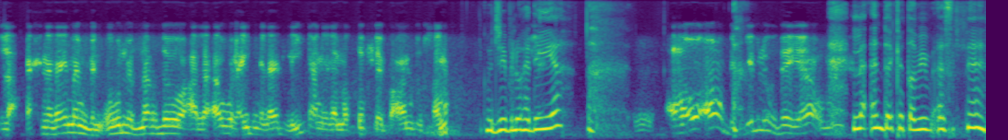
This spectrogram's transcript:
لا إحنا دايما بنقول بناخده على أول عيد ميلاد ليه يعني لما الطفل يبقى عنده سنة. وتجيب له هدية؟ هو آه بتجيب له هدية. لا أنت كطبيب أسنان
